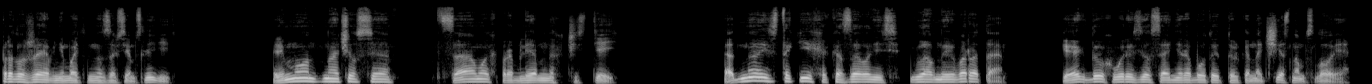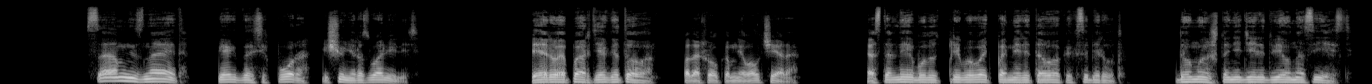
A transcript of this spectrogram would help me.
продолжая внимательно за всем следить. Ремонт начался с самых проблемных частей. Одна из таких оказалась главные ворота. Как дух выразился, они работают только на честном слове. Сам не знает, как до сих пор еще не развалились. «Первая партия готова», — подошел ко мне волчара. «Остальные будут прибывать по мере того, как соберут. Думаю, что недели две у нас есть.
